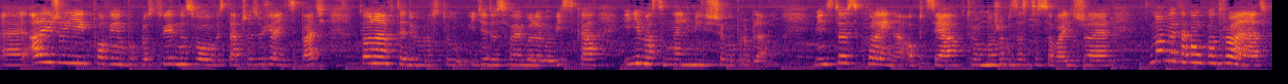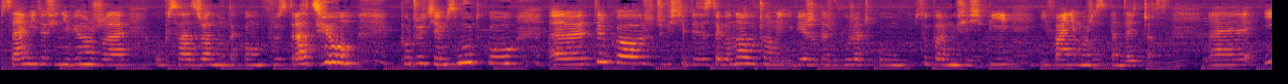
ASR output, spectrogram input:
e, ale jeżeli jej powiem po prostu jedno słowo wystarczy, Zuzia idź spać, to ona wtedy po prostu idzie do swojego legowiska i nie ma z tym najmniejszego problemu. Więc to jest kolejna opcja, którą możemy zastosować, że mamy taką kontrolę nad psem i to się nie wiąże u psa z żadną taką frustracją, poczuciem smutku, e, tylko rzeczywiście pies jest tego nauczony i wie, że też w łóżeczku super mu się śpi i fajnie może spędzać czas. E, I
